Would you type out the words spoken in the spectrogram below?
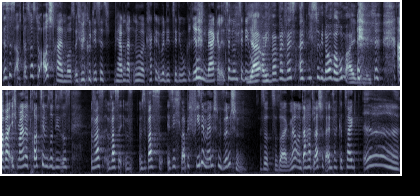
das ist auch das, was du ausstrahlen musst. Ich meine, gut, ist jetzt, wir haben gerade nur Kacke über die CDU geredet. Merkel ist ja nun CDU. Ja, aber ich, man weiß halt nicht so genau, warum eigentlich. aber ich meine trotzdem so dieses, was, was, was sich, glaube ich, viele Menschen wünschen, sozusagen. Ne? Und da hat Laschet einfach gezeigt, äh,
